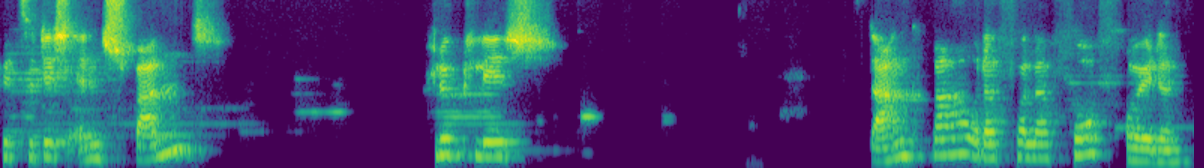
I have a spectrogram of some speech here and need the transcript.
Fühlst du dich entspannt, glücklich, dankbar oder voller Vorfreude?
